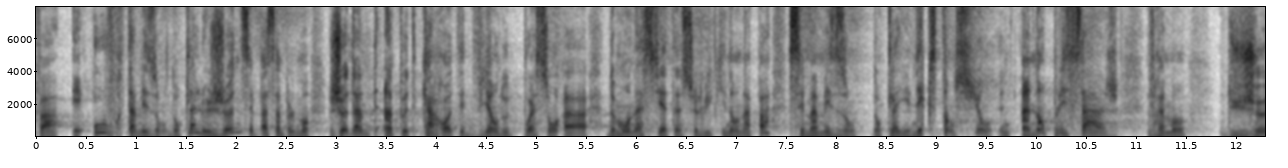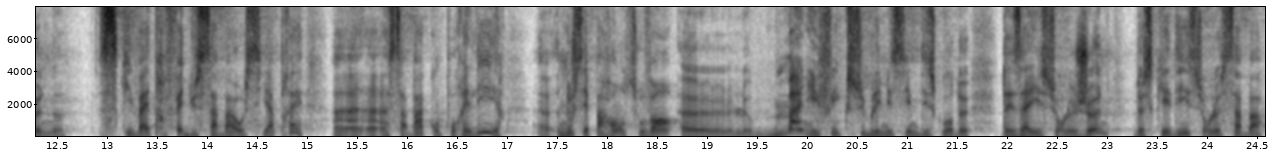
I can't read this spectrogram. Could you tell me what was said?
Va et ouvre ta maison. Donc là, le jeûne, c'est pas simplement je donne un peu de carottes et de viande ou de poisson de mon assiette à celui qui n'en a pas, c'est ma maison. Donc là, il y a une extension, un emplissage vraiment du jeûne. Ce qui va être fait du sabbat aussi après, un sabbat qu'on pourrait lire euh, nous séparons souvent euh, le magnifique, sublimissime discours d'Esaïe sur le jeûne de ce qui est dit sur le sabbat.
